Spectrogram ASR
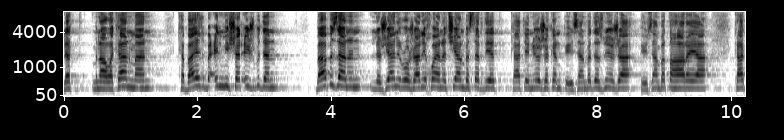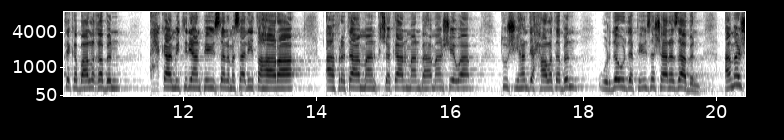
لە مناڵەکانمان کە بایخ بە علمی شەرعیش بدەن. با بزانن لە ژیانی ڕۆژانی خۆیانە چیان بەسەر دێت؟ کاتێ نوێژەکەن پێویستان بە دەست نوێژە پێویستان بە تەهارەیە. کاتێکە باڵغە بن احکامی تریان پێویستە لە مەسالی تەهارە ئافرەتانمان کچەکانمان بە هەمان شێوە تووشی هەندێک حاڵەتە بن وردە وردە پێویستە شارەزا بن. ئەمەش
